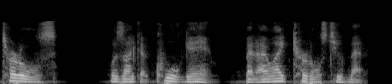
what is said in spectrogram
Turtles was like a cool game, but I like Turtles 2 better.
